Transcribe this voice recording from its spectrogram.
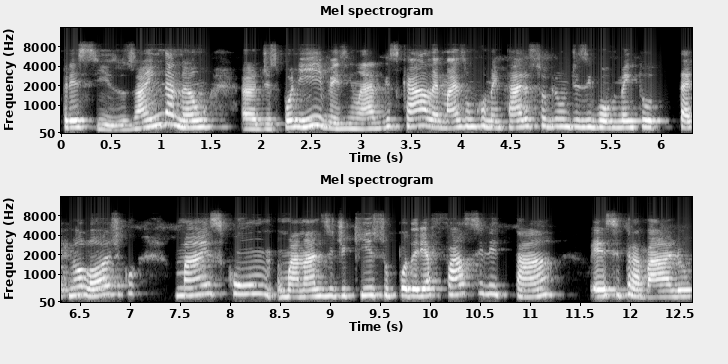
precisos. Ainda não uh, disponíveis em larga escala, é mais um comentário sobre um desenvolvimento tecnológico, mas com uma análise de que isso poderia facilitar esse trabalho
